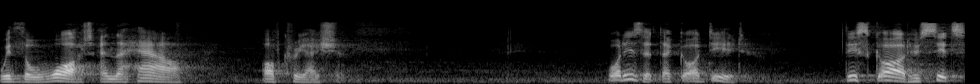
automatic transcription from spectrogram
with the what and the how of creation. What is it that God did? This God who sits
